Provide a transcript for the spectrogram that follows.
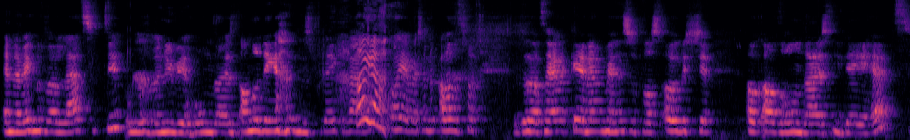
En dan weet ik nog wel een laatste tip, omdat we nu weer honderdduizend andere dingen aan het bespreken waren. Oh ja. oh ja, wij zijn ook altijd van, dat herkennen mensen vast ook, dat je ook altijd honderdduizend ideeën hebt.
